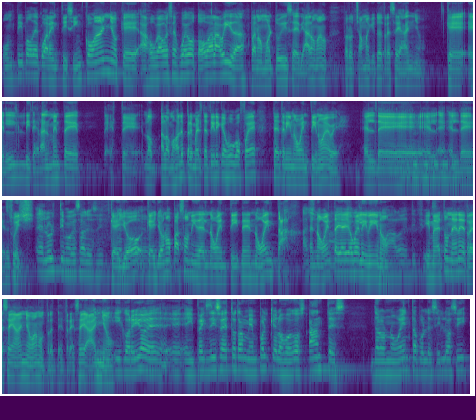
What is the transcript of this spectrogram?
un tipo de 45 años que ha jugado ese juego toda la vida, pero a lo mejor tú dices, diablo, mano, pero un chamaquito de 13 años, que él literalmente, este, lo- a lo mejor el primer Tetris que jugó fue Tetris 99, el de, el, el de Switch. El último que salió, sí. Que El- yo, que yo no paso ni del 90. Del 90. Ah, El 90 ya yo me elimino. malo, difícil. y me meto un nene de 13 años, mano, de 13 años. Y, y Corillo, eh, eh, Apex dice esto también porque los juegos antes de los 90, por decirlo así,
